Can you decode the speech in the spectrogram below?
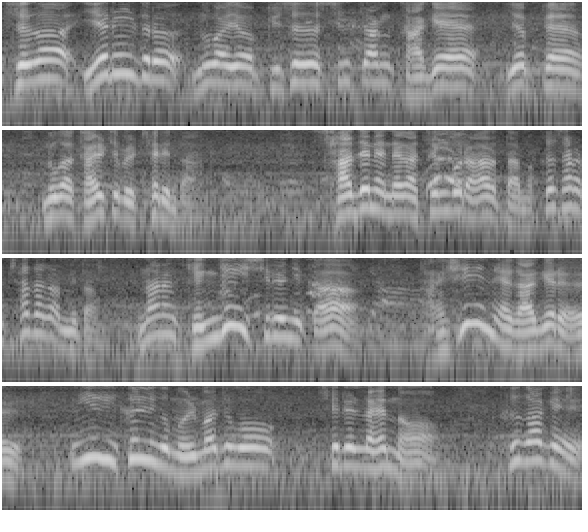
제가 예를 들어 누가 여 비서실장 가게 옆에 누가 과일집을 차린다. 사전에 내가 정보를 알았다면 그 사람 찾아갑니다. 나는 경쟁이 싫으니까 당신이 내 가게를 여기 걸리고 얼마 주고 차릴라 했노. 그 가게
